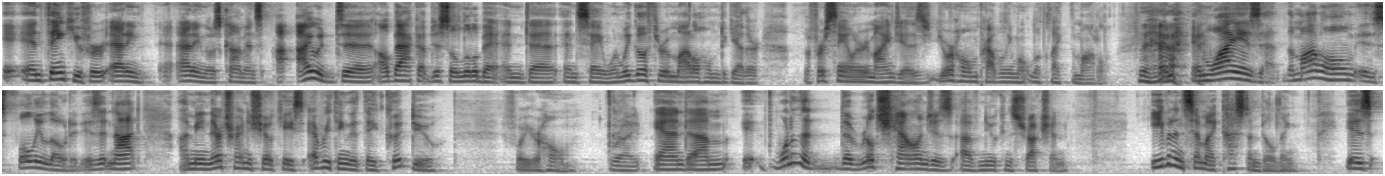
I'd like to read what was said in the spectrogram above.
and thank you for adding adding those comments. I, I would uh, I'll back up just a little bit and uh, and say when we go through a model home together, the first thing I want to remind you is your home probably won't look like the model and, and, why is that? The model home is fully loaded, is it not? I mean, they're trying to showcase everything that they could do for your home. Right. And um, it, one of the, the real challenges of new construction, even in semi custom building, is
